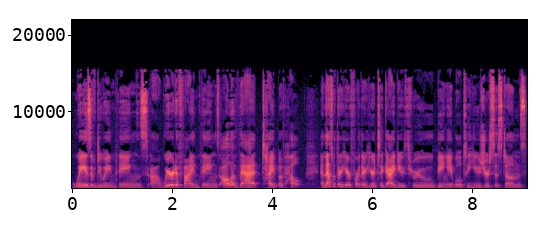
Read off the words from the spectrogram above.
ways of doing things, uh, where to find things, all of that type of help. And that's what they're here for. They're here to guide you through being able to use your systems,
